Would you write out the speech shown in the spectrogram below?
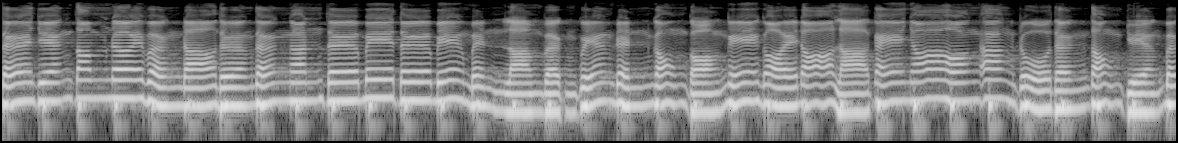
tự chuyên tâm nơi phần đạo thường thân anh từ bi, từ biến mình làm vật quyết định, không còn nghĩ gọi đó là cây nhỏ hoang an trụ thần thông truyền bất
